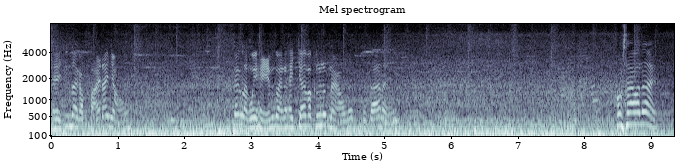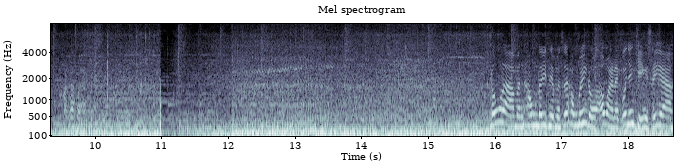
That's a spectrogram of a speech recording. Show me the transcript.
Thì chúng ta gặp phải đá nhọn Rất là nguy hiểm, các bạn có thể chết bất cứ lúc nào đó, đá này Không sao anh ơi phải, phải. Đúng là mình không đi thì mình sẽ không biết được. Ở ngoài này có những chuyện xảy ra.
